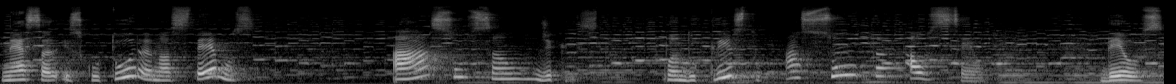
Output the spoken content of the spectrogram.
nessa escultura nós temos a assunção de Cristo. Quando Cristo assunta ao céu. Deus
